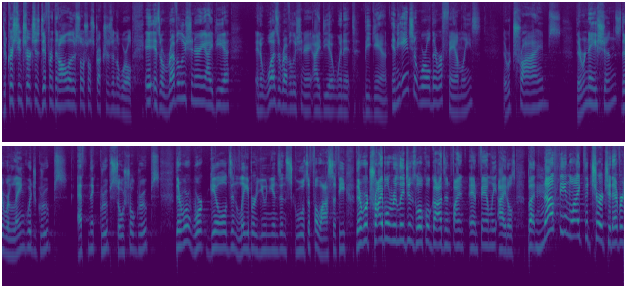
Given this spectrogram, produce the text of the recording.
The Christian church is different than all other social structures in the world. It is a revolutionary idea and it was a revolutionary idea when it began. In the ancient world, there were families, there were tribes, there were nations, there were language groups, ethnic groups, social groups. There were work guilds and labor unions and schools of philosophy. There were tribal religions, local gods, and, fi- and family idols. But nothing like the church had ever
